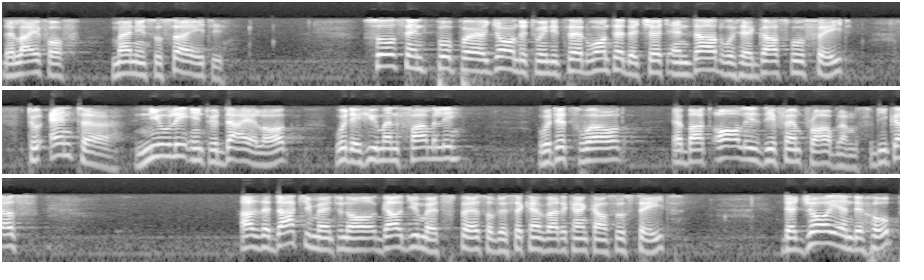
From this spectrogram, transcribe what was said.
the life of man in society. So St. Pope uh, John the 23rd wanted the church endowed with a gospel faith to enter newly into dialogue with the human family, with its world, about all these different problems. Because as the document, you know, Gaudium et Spes of the Second Vatican Council states, the joy and the hope,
